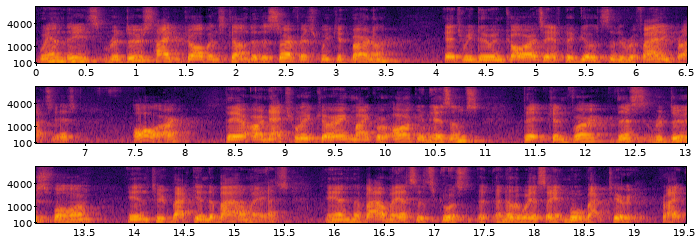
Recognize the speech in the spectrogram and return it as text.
when these reduced hydrocarbons come to the surface, we can burn them, as we do in cars after it goes through the refining process, or there are naturally occurring microorganisms that convert this reduced form into back into biomass. And the biomass is, of course, another way of saying more bacteria, right?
